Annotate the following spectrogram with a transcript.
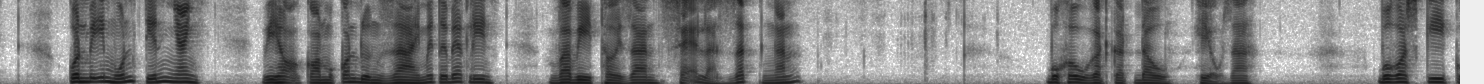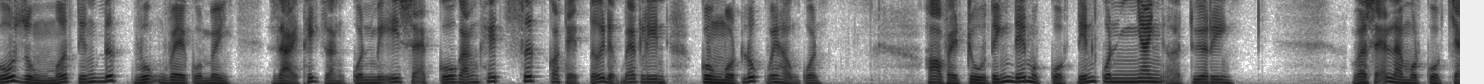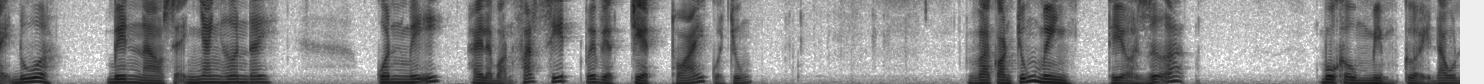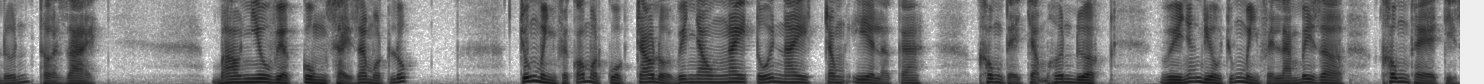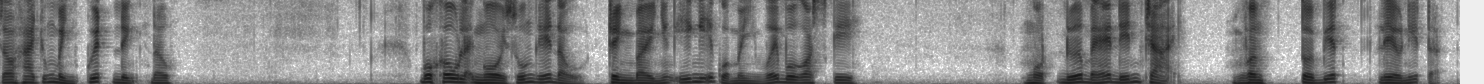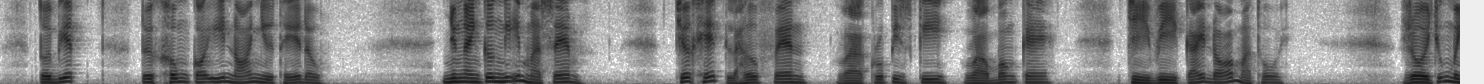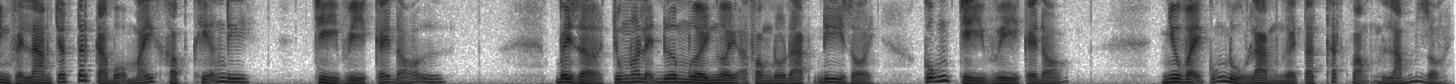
quân Mỹ muốn tiến nhanh vì họ còn một con đường dài mới tới Berlin và vì thời gian sẽ là rất ngắn. Bokhov gật gật đầu, hiểu ra. Bogoski cố dùng mớ tiếng Đức vụng về của mình giải thích rằng quân Mỹ sẽ cố gắng hết sức có thể tới được Berlin cùng một lúc với Hồng quân. Họ phải trù tính đến một cuộc tiến quân nhanh ở Turin và sẽ là một cuộc chạy đua. Bên nào sẽ nhanh hơn đây? Quân Mỹ hay là bọn phát xít với việc triệt thoái của chúng? Và còn chúng mình thì ở giữa. Bô khâu mỉm cười đau đớn, thở dài. Bao nhiêu việc cùng xảy ra một lúc. Chúng mình phải có một cuộc trao đổi với nhau ngay tối nay trong ILK. Không thể chậm hơn được, vì những điều chúng mình phải làm bây giờ không thể chỉ do hai chúng mình quyết định đâu. Bô Khâu lại ngồi xuống ghế đầu, trình bày những ý nghĩ của mình với Bogoski. Một đứa bé đến trại. Vâng, tôi biết, Leonid ạ. Tôi biết, tôi không có ý nói như thế đâu. Nhưng anh cứ nghĩ mà xem. Trước hết là Herfen và Kropinski vào Bonke. Chỉ vì cái đó mà thôi. Rồi chúng mình phải làm cho tất cả bộ máy khập khiễng đi. Chỉ vì cái đó ư. Bây giờ chúng nó lại đưa 10 người ở phòng đồ đạc đi rồi. Cũng chỉ vì cái đó. Như vậy cũng đủ làm người ta thất vọng lắm rồi.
